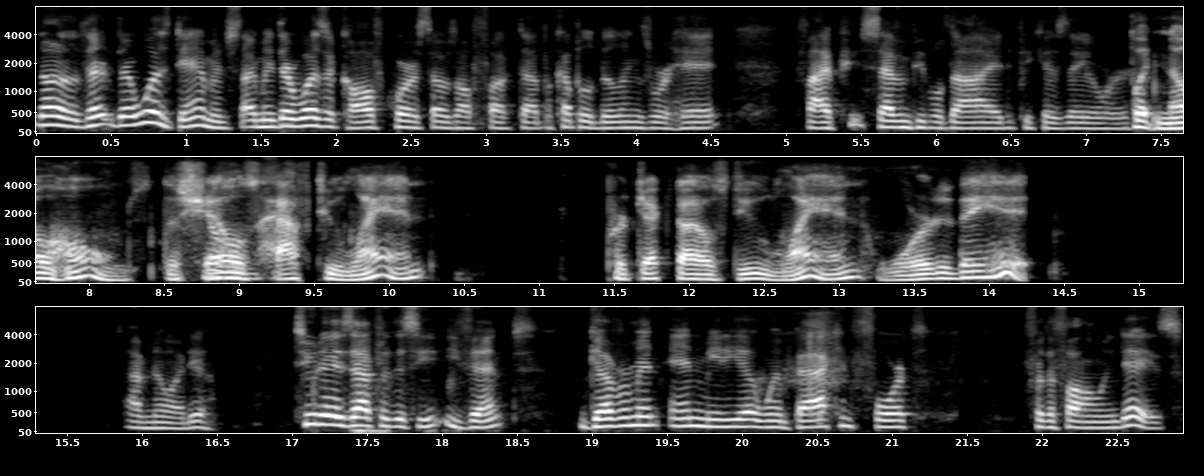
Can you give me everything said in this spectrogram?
no no there there was damage. I mean there was a golf course that was all fucked up. A couple of buildings were hit. Five seven people died because they were But no homes. The shells homes. have to land. Projectiles do land. Where did they hit? I have no idea. Two days after this e- event, government and media went back and forth for the following days.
